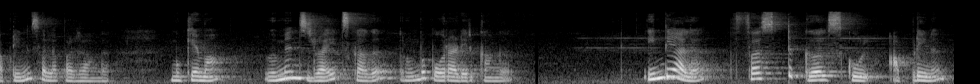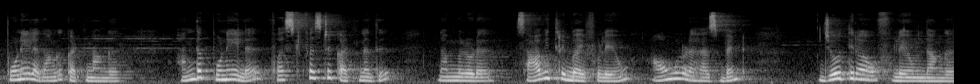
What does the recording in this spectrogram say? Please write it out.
அப்படின்னு சொல்லப்படுறாங்க. முக்கியமாக விமென்ஸ் ரைட்ஸ்க்காக ரொம்ப போராடி இருக்காங்க இந்தியாவில் ஃபஸ்ட்டு கேர்ள்ஸ் ஸ்கூல் அப்படின்னு புனேயில் தாங்க கட்டினாங்க. அந்த புனேயில் ஃபஸ்ட் ஃபஸ்ட்டு கட்டினது நம்மளோட சாவித்ரிபாய் ஃபுலேயும் அவங்களோட ஹஸ்பண்ட் ஜோதிராவ் ஃபுலேயும் தாங்க.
